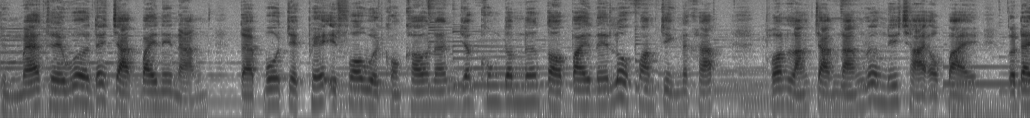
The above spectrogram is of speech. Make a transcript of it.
ถึงแม้เทรเวอร์ได้จากไปในหนัง แต่โปรเจกต์ Pay It Forward ของเขานั้นยังคงดำเนินต่อไปในโลกความจริงนะครับ เพราะหลังจากหนังเรื่องนี้ฉายออกไป ก็ได้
